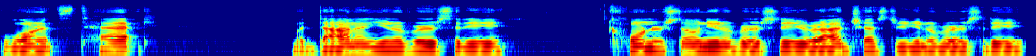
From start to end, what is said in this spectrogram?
Lawrence Tech, Madonna University, Cornerstone University, Rochester University,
